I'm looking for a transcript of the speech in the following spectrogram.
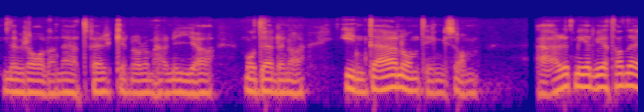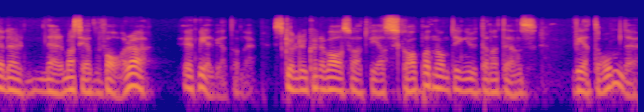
neurala nätverken och de här nya modellerna inte är någonting som är ett medvetande eller närmar sig att vara ett medvetande. Skulle det kunna vara så att vi har skapat någonting utan att ens veta om det?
